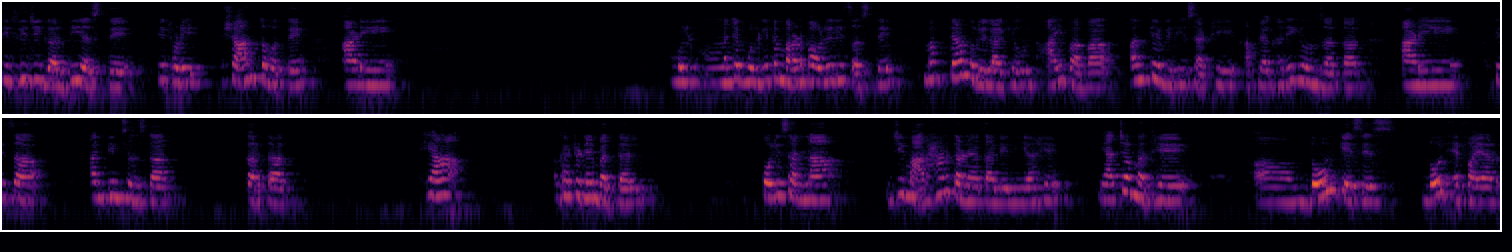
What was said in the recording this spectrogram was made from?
तिथली जी गर्दी असते ती थोडी शांत होते आणि मुल म्हणजे मुलगी तर मरण पावलेलीच असते. मग त्या मुलीला घेऊन आई बाबा अंत्यविधीसाठी आपल्या घरी घेऊन जातात आणि तिचा अंतिम संस्कार करतात. ह्या घटनेबद्दल पोलिसांना जी मारहाण करण्यात आलेली आहे ह्याच्यामध्ये दोन केसेस दोन एफ आय आर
